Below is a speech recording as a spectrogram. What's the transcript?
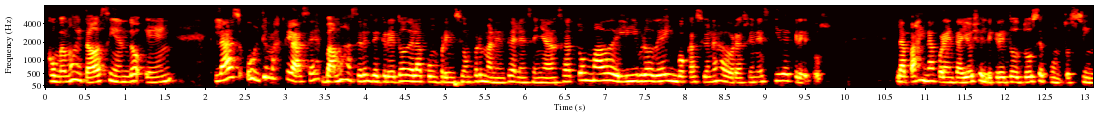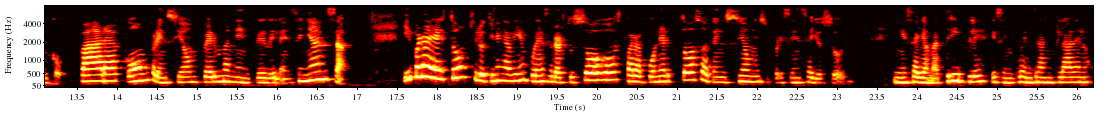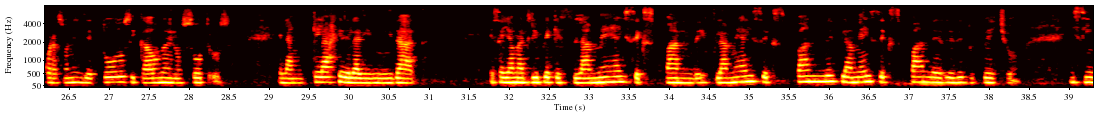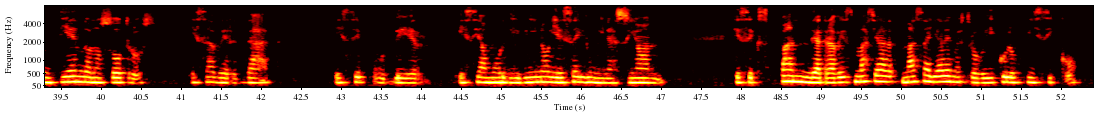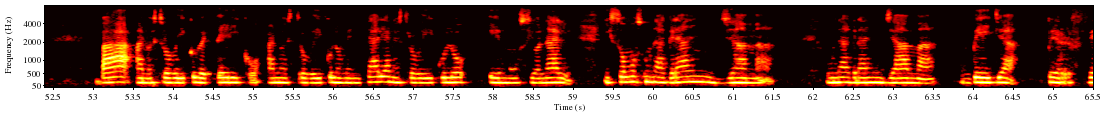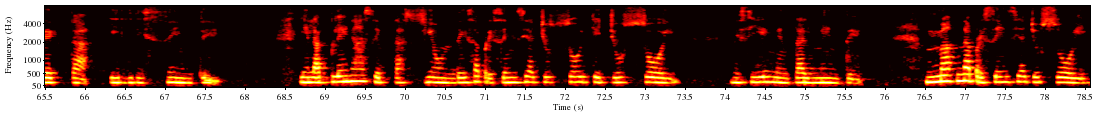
como hemos estado haciendo en las últimas clases, vamos a hacer el decreto de la comprensión permanente de la enseñanza tomado del libro de invocaciones, adoraciones y decretos la página 48, el decreto 12.5, para comprensión permanente de la enseñanza. Y para esto, si lo tienen a bien, pueden cerrar sus ojos para poner toda su atención en su presencia yo soy, en esa llama triple que se encuentra anclada en los corazones de todos y cada uno de nosotros, el anclaje de la divinidad, esa llama triple que flamea y se expande, flamea y se expande, flamea y se expande desde tu pecho, y sintiendo nosotros esa verdad, ese poder, ese amor divino y esa iluminación que se expande a través más allá, más allá de nuestro vehículo físico, va a nuestro vehículo etérico, a nuestro vehículo mental y a nuestro vehículo emocional. Y somos una gran llama, una gran llama bella, perfecta, iridiscente, y en la plena aceptación de esa presencia yo soy que yo soy, me siguen mentalmente. Magna presencia yo soy,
